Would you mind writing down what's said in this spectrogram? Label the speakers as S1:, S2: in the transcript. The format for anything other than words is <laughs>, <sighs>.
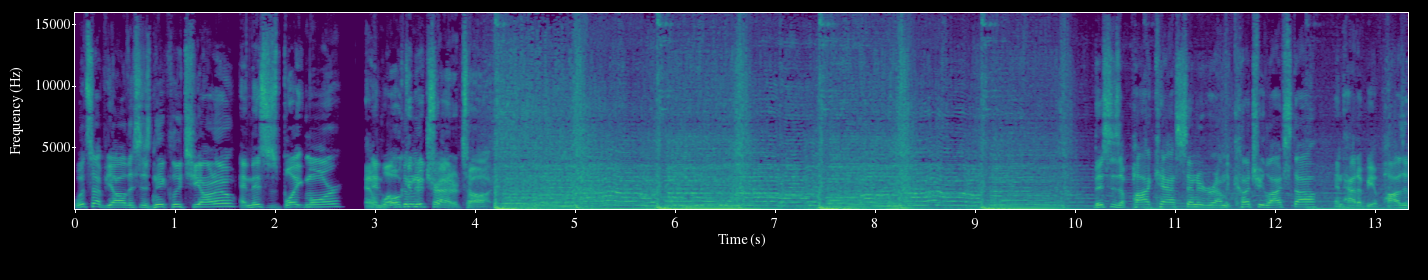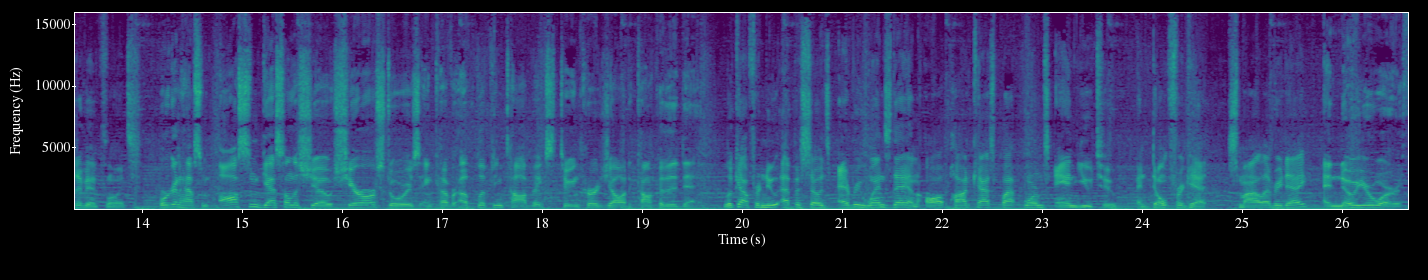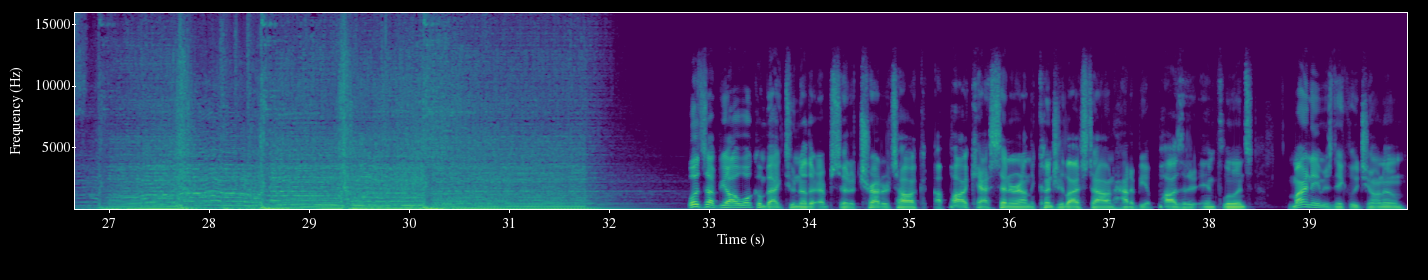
S1: What's up, y'all? This is Nick Luciano,
S2: And this is Blake Moore.
S1: and, welcome, to Tratter Talk. This is a podcast centered around the country lifestyle and how to be a positive influence.
S2: We're going to have some awesome guests on the show, share our stories, and cover uplifting topics to encourage y'all to conquer the day.
S1: Look out for new episodes every Wednesday on all podcast platforms and YouTube. And don't forget, smile every day.
S2: And know your worth.
S3: What's up, y'all? Welcome back to another episode of Tratter Talk, a podcast centered around the country lifestyle and how to be a positive influence. My name is Nick Luciano.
